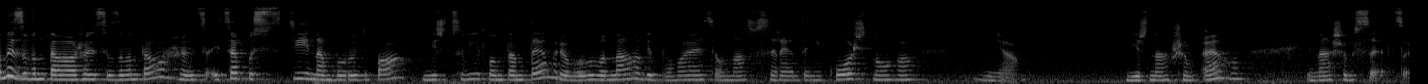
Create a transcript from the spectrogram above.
Вони завантажуються, завантажуються, і ця постійна боротьба між світлом та темрявою, вона відбувається у нас всередині кожного дня, між нашим его і нашим серцем.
